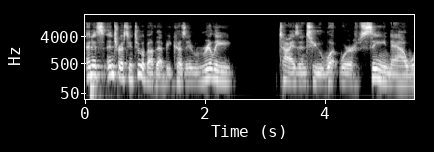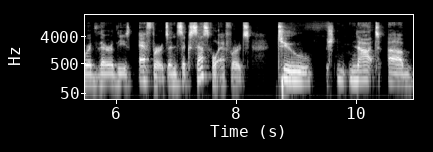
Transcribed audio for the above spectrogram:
And it's interesting too about that because it really ties into what we're seeing now, where there are these efforts and successful efforts to not um,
